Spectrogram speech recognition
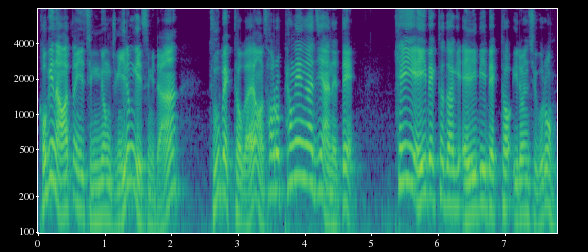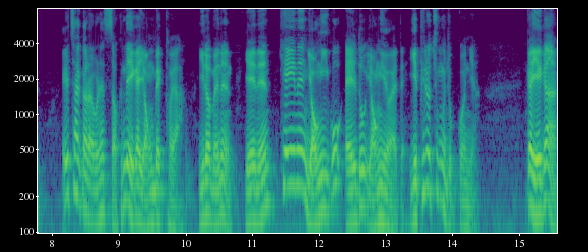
거기 나왔던 이 증명 중에 이런 게 있습니다. 두 벡터가요 서로 평행하지 않을 때 KA 벡터 더하기 LB 벡터 이런 식으로 1차 결합을 했어. 근데 얘가 0벡터야. 이러면은 얘는 K는 0이고 L도 0이어야 돼. 이게 필요 충분 조건이야. 그러니까 얘가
